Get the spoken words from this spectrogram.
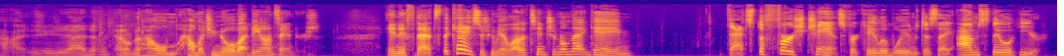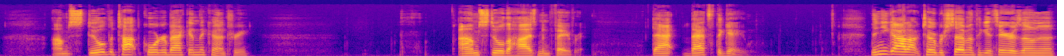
I, I, don't, I don't know how, how much you know about Deion Sanders. And if that's the case, there's going to be a lot of tension on that game. That's the first chance for Caleb Williams to say, I'm still here. I'm still the top quarterback in the country. I'm still the Heisman favorite. That that's the game. Then you got October 7th against Arizona.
